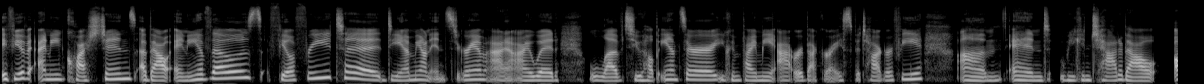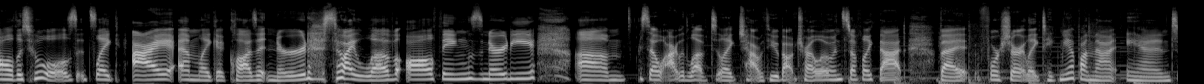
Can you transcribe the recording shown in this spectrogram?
If you have any questions about any of those, feel free to DM me on Instagram. And I would love to help answer. You can find me at Rebecca Rice Photography, um, and we can chat about all the tools. It's like I am like a closet nerd, so I love all things nerdy. Um, so I would love to like chat with you about Trello and stuff like that. But for sure, like take me up on that, and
